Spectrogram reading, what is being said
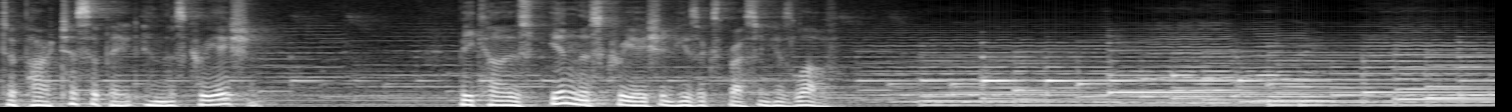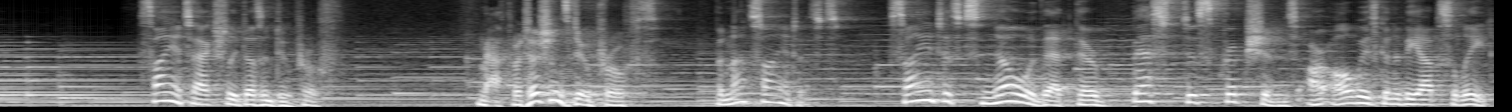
to participate in this creation. Because in this creation, he's expressing his love. Science actually doesn't do proof. Mathematicians do proofs, but not scientists. Scientists know that their best descriptions are always going to be obsolete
